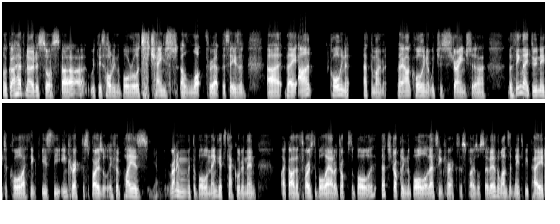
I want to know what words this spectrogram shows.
Look, I have noticed, uh, with this holding the ball rule, it's changed a lot throughout the season. Uh, they aren't calling it at the moment. They aren't calling it, which is strange. Uh, the thing they do need to call, I think, is the incorrect disposal. If a player's Yep. running with the ball and then gets tackled and then like either throws the ball out or drops the ball, that's dropping the ball or that's incorrect disposal. So they're the ones that need to be paid.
